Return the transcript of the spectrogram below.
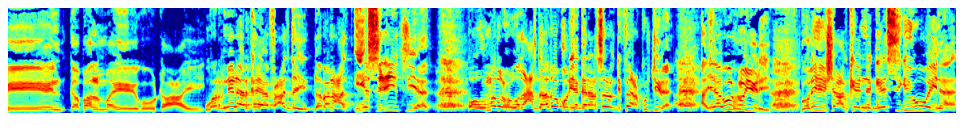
dhowayn gabal maygu dhacay. War nin arkay afcadday dhabancad iyo siciid siyaad oo uu madaxu wada caddaadoo qorya garaarsanoo difaac ku jira ayaa wuxuu yidhi golihii shacabkeenna geesigii u weynaa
